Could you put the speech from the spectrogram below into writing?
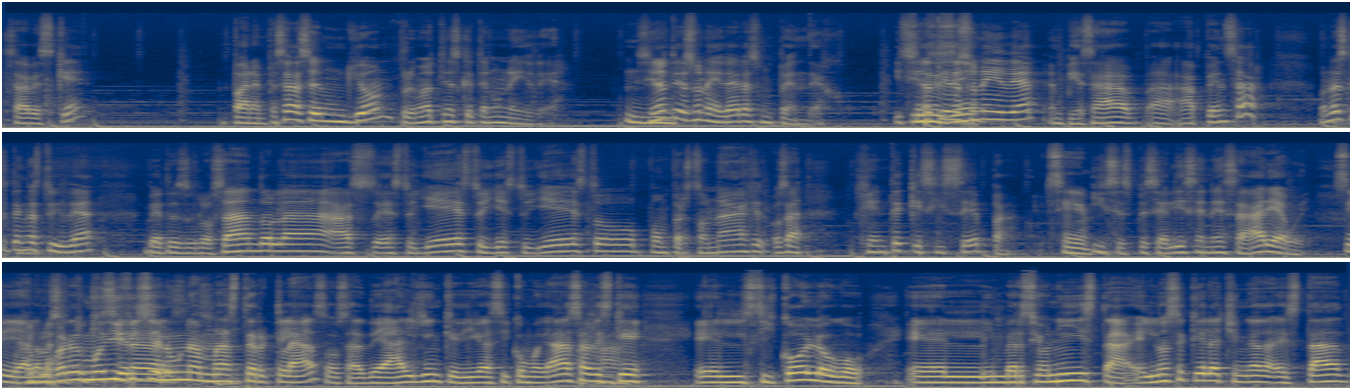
¿sabes qué? Para empezar a hacer un guion, primero tienes que tener una idea. Si no tienes una idea, eres un pendejo. Y si Sí, no tienes sí. una idea, empieza a, a- a pensar. Una vez que tengas tu idea, ve desglosándola, haz esto y esto y esto y esto, pon personajes, o sea, gente que sí sepa Sí. y se especialice en esa área, güey. Sí, Por a lo mejor si es muy quisieras- difícil una masterclass, o sea, de alguien que diga así como de, ah, ¿sabes Ajá. qué? El psicólogo, el inversionista, el no sé qué, la chingada, está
